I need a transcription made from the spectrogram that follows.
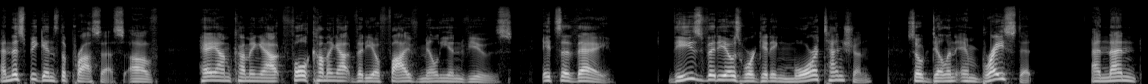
And this begins the process of, hey, I'm coming out, full coming out video, 5 million views. It's a they. These videos were getting more attention, so Dylan embraced it. And then,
